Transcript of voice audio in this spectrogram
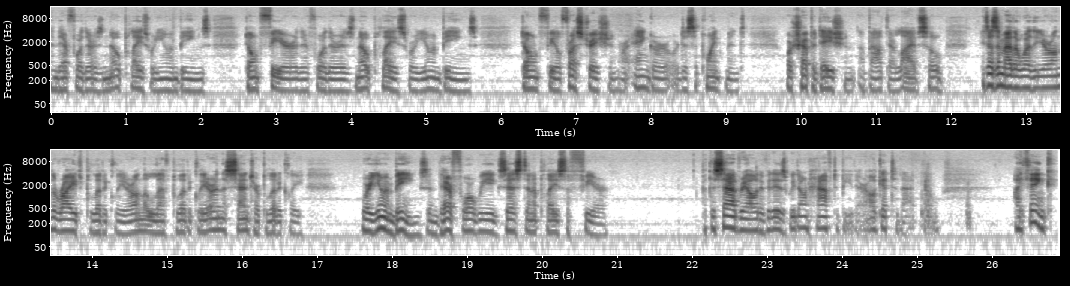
and therefore there is no place where human beings don't fear. Therefore, there is no place where human beings don't feel frustration or anger or disappointment or trepidation about their lives. So it doesn't matter whether you're on the right politically or on the left politically or in the center politically. We're human beings, and therefore we exist in a place of fear. But the sad reality of it is we don't have to be there. I'll get to that though. I think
